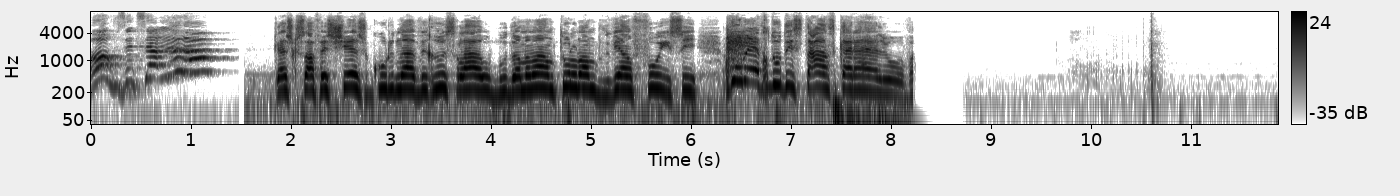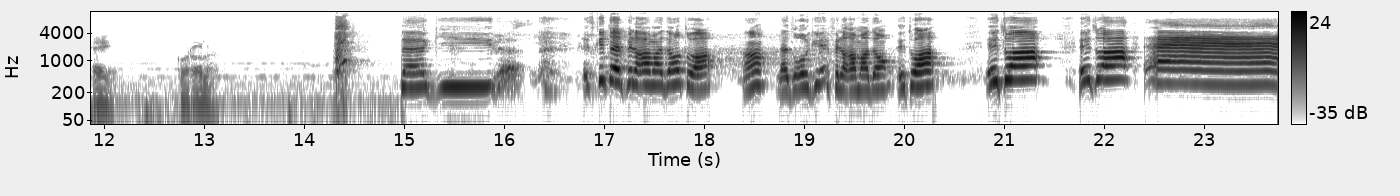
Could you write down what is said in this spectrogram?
Oh, vous êtes sérieux là? Qu'est-ce que ça fait chier ce coronavirus là? Au bout d'un moment, tout le monde devient fou ici. Deux mètres de distance, caralho Guide. Est-ce que t'as fait le ramadan, toi Hein La droguée, elle fait le ramadan. Et toi Et toi Et toi Eh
